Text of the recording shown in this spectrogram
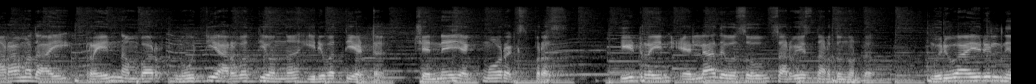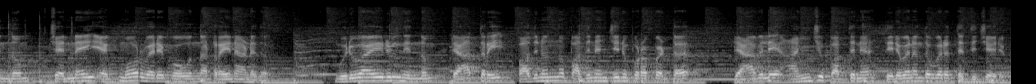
ആറാമതായി ട്രെയിൻ നമ്പർ നൂറ്റി അറുപത്തി ഒന്ന് ഇരുപത്തിയെട്ട് ചെന്നൈ എഗ്മോർ എക്സ്പ്രസ്. ഈ ട്രെയിൻ എല്ലാ ദിവസവും സർവീസ് നടത്തുന്നുണ്ട്. ഗുരുവായൂരിൽ നിന്നും ചെന്നൈ എഗ്മോർ വരെ പോകുന്ന ട്രെയിനാണിത്. ഗുരുവായൂരിൽ നിന്നും രാത്രി പതിനൊന്ന് പതിനഞ്ചിന് പുറപ്പെട്ട് രാവിലെ അഞ്ച് പത്തിന് തിരുവനന്തപുരത്ത് എത്തിച്ചേരും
